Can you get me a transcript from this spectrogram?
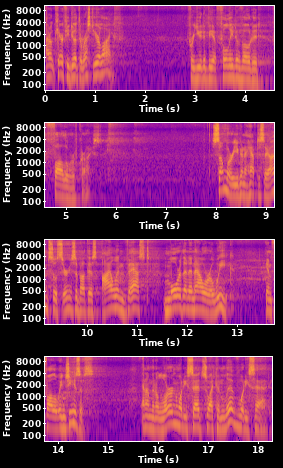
I don't care if you do it the rest of your life for you to be a fully devoted follower of Christ. Somewhere you're going to have to say, I'm so serious about this, I'll invest more than an hour a week in following Jesus. And I'm going to learn what he said so I can live what he said.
